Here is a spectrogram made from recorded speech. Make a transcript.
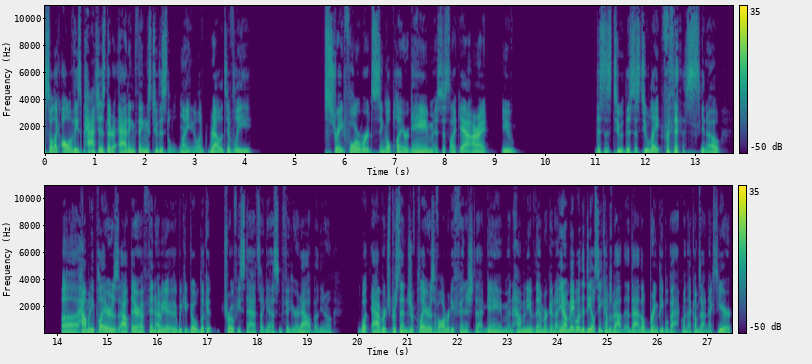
so like all of these patches that are adding things to this like, like relatively straightforward single player game it's just like yeah all right you this is too this is too late for this you know uh, how many players out there have fin? I mean, we could go look at trophy stats, I guess, and figure it out. But you know, what average percentage of players have already finished that game, and how many of them are gonna? You know, maybe when the DLC comes about, that that'll bring people back when that comes out next year.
